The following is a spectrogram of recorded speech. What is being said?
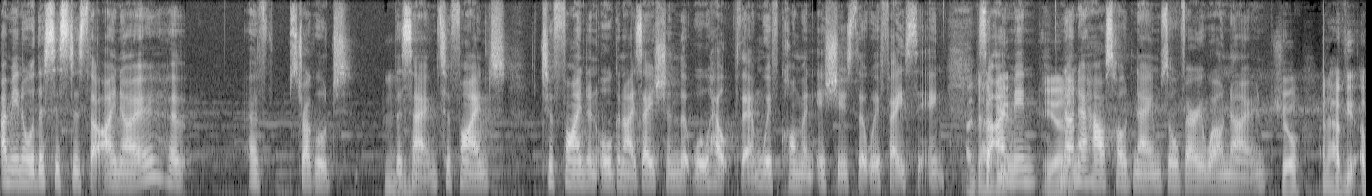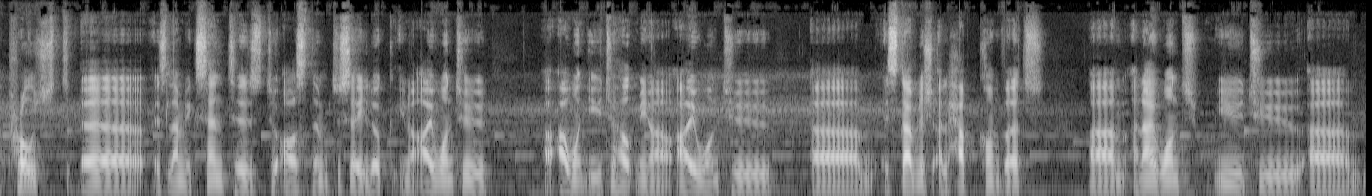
I mean, all the sisters that I know have, have struggled mm. the hmm. same to find to find an organisation that will help them with common issues that we're facing. And so, you, I mean, yeah. none are household names or very well known. Sure. And have you approached uh, Islamic centres to ask them to say, look, you know, I want to, I want you to help me out. I want to um, establish Al Haq converts. Um, and I want you to um,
